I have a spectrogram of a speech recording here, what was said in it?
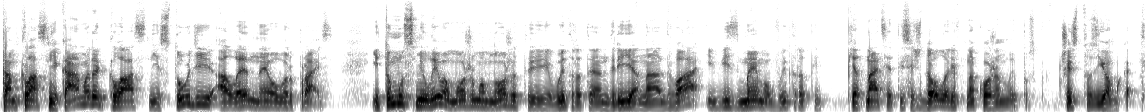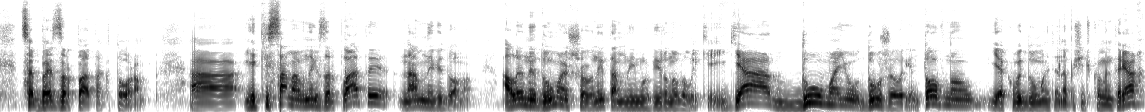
Там класні камери, класні студії, але не оверпрайс. І тому сміливо можемо множити витрати Андрія на 2 і візьмемо витрати 15 тисяч доларів на кожен випуск. Чисто зйомка. Це без зарплат акторам. А, Які саме в них зарплати, нам невідомо але не думаю, що вони там неймовірно великі. Я думаю, дуже орієнтовно, як ви думаєте, напишіть в коментарях.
